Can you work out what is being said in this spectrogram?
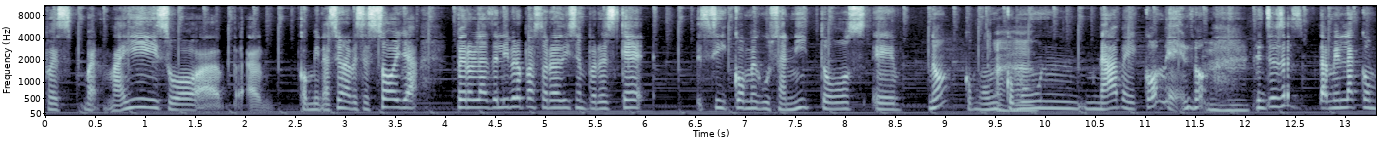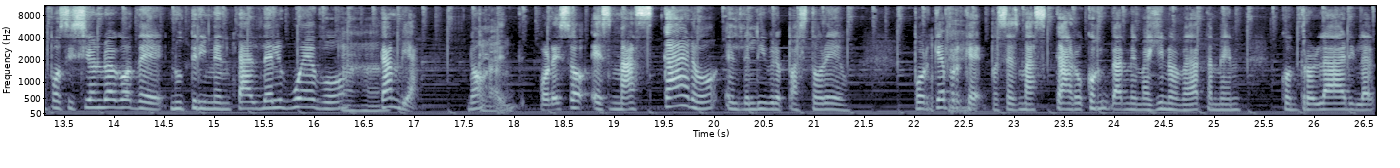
pues, bueno, maíz o combinación, a veces soya. Pero las de libre pastoreo dicen, pero es que sí come gusanitos, eh, ¿no? Como un, como un ave come, ¿no? Entonces también la composición luego de nutrimental del huevo cambia. Eh, por eso es más caro el de libre pastoreo. ¿Por qué? Porque pues es más caro, me imagino, ¿verdad? También controlar y la,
